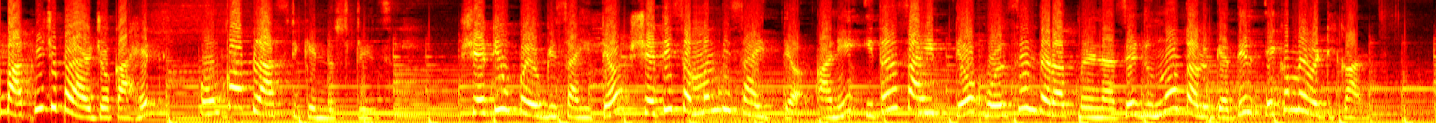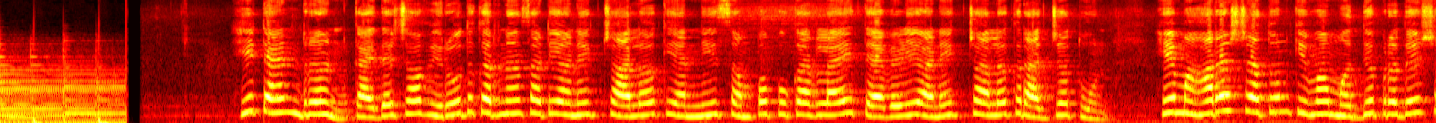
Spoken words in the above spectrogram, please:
बातमीचे प्रायोजक आहेत ओंकार प्लास्टिक इंडस्ट्रीज. शेती उपयोगी साहित्य शेती संबंधी साहित्य आणि इतर साहित्य होलसेल दरात मिळण्याचे जुन्नर तालुक्यातील एकमेव ठिकाण. हिट अँड रन कायद्याचा विरोध करण्यासाठी अनेक चालक यांनी संप पुकारलाय. त्यावेळी अनेक चालक राज्यातून हे महाराष्ट्रातून किंवा मध्य प्रदेश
